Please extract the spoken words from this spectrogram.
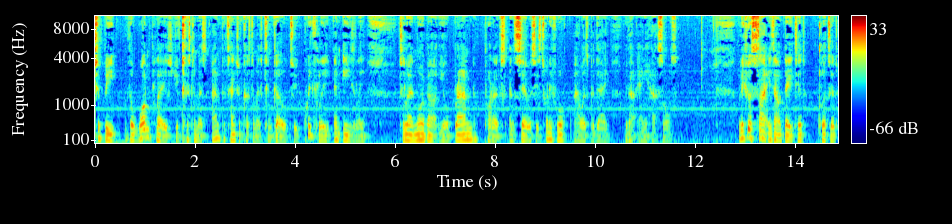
should be the one place your customers and potential customers can go to quickly and easily to learn more about your brand, products, and services 24 hours per day without any hassles. But if your site is outdated, cluttered,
